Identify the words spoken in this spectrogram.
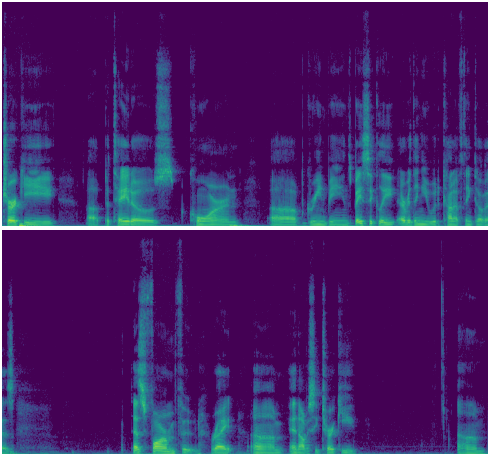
turkey, uh, potatoes, corn, uh, green beans, basically everything you would kind of think of as as farm food, right? Um, and obviously turkey um,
